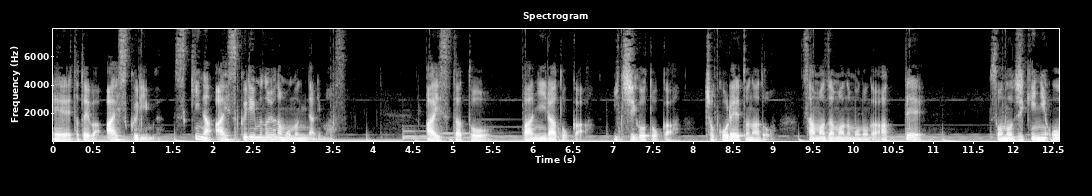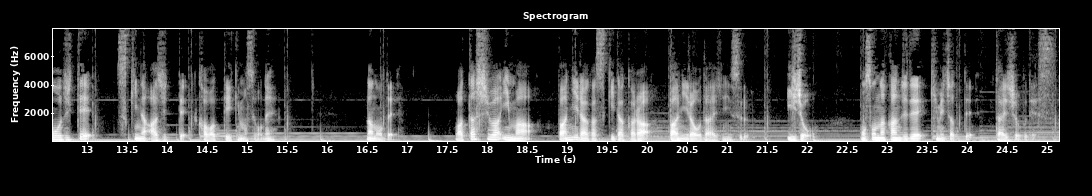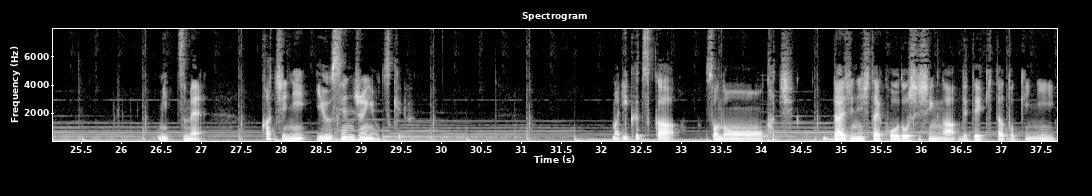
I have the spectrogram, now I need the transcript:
えー、例えばアイスクリーム好きなアイスクリームのようなものになります。アイスだとバニラとかイチゴとかチョコレートなど様々なものがあって、その時期に応じて好きな味って変わっていきますよね。なので、私は今バニラが好きだからバニラを大事にする。以上。もうそんな感じで決めちゃって大丈夫です。3つ目、価値に優先順位をつける。まあ、いくつかその価値、大事にしたい行動指針が出てきた時に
